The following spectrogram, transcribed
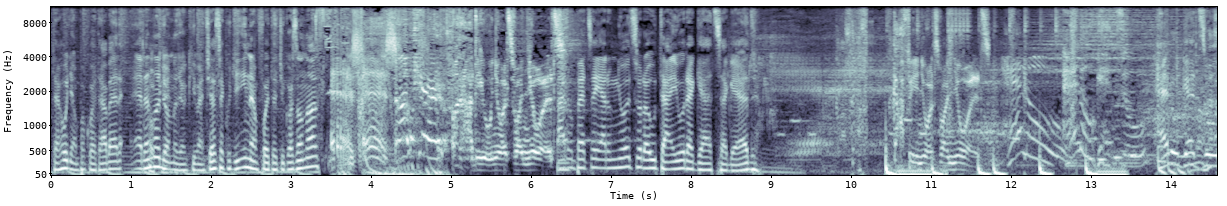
te hogyan pakoltál be? Erre- Erre Oké. nagyon-nagyon kíváncsi leszek, úgyhogy innen folytatjuk azonnal. Ez, ez a Rádió 88. Három perccel járunk 8 óra után, jó reggelt Szeged! Café 88. Hello! Hello, Gedzo,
